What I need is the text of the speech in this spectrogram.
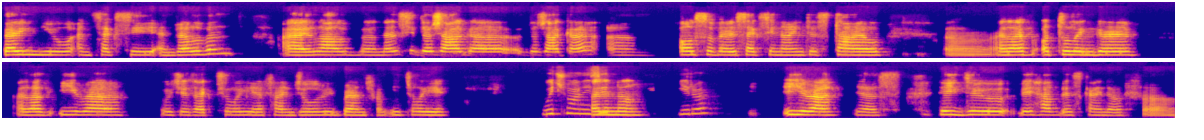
very new and sexy and relevant. I love uh, Nensi Dojaka, Dojaka um, also very sexy 90s style. Uh, I love Ottolinger. I love Era, which is actually a fine jewelry brand from Italy. Which one is I it? I don't know. Era? era yes they do they have this kind of uh,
